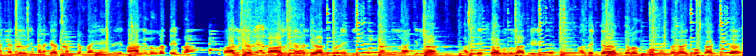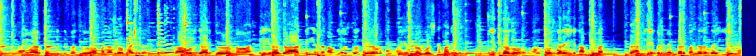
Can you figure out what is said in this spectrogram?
ಹಂಗಂದಿಲ್ಲ ನಿಮ್ಮನ್ನ ಹೇಳ್ತ ಸಂಕೇಮ್ನಾಗ ಏನ್ರಿ? ನಾನ್ ಇಲ್ಲದ್ರ ತೇನ್ರ ಬಾಲಚಂದ್ರ ಬಾಲಚಂದ್ರ ಜಾರಕಿಹೊಳಿ ಡಿ ಸಿ ನಿಲ್ಲಂಗಿಲ್ಲ. ಅಧ್ಯಕ್ಷ ಆಗುದಿಲ್ಲ ಅಂತ ಅದಕ್ಕೆ ಕೆಲವೊಂದು ಮೂಮೆಂಟ್ ಆಗ ಗೋಕಾಕಿಂದ ಅನಿವಾರ್ಯ ಪರಿಸ್ಥಿತಿ ಬಂದು ಅಮರನಾಥ್ ಅವ್ರು ಹಾಕಿರ ರಾಹುಲ್ ಜಾರಕಿಹೊಳಿ ಅಂಕಲಿಗೆ ರಾಜು ಆರು ತಿಂಗಳಿಂದ ನಾವು ನಿಲ್ಲಿಸ್ತು ಅಂತ ಹೇಳಿ ಅವ್ರು ಹೆಸರು ಘೋಷಣೆ ಮಾಡಿದ್ರು. ಅದು. ಅದಕ್ಕೋಸ್ಕರ ಈಗ ನಮ್ಮ ಫ್ಯಾಮಿಲಿ ಇಬ್ಬರು ಮೆಂಬರ್ ಬಂದಿರತ್ತ ಏನೂ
